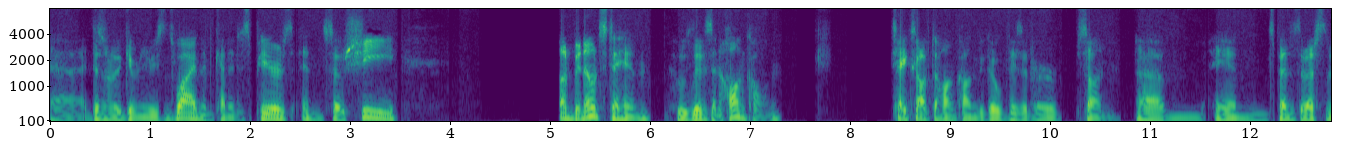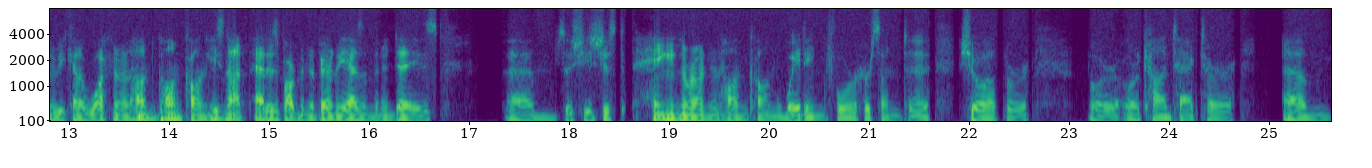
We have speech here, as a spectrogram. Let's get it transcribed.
Uh, doesn't really give any reasons why, and then kind of disappears. And so she unbeknownst to him, who lives in Hong Kong, takes off to Hong Kong to go visit her son um, and spends the rest of the movie kind of walking around Hong, Hong Kong. He's not at his apartment. Apparently, hasn't been in days. Um, so she's just hanging around in Hong Kong, waiting for her son to show up or or or contact her. Um,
